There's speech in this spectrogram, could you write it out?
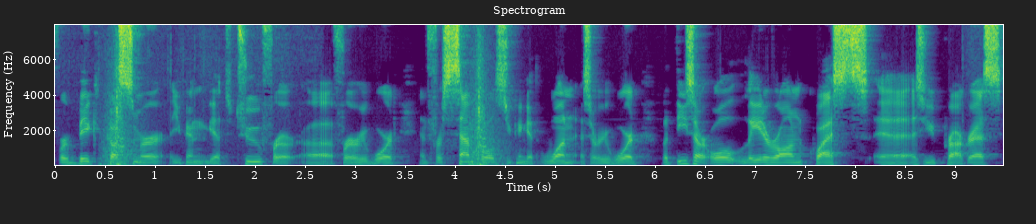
For a big customer you can get two for uh, for a reward, and for samples you can get one as a reward. But these are all later on quests uh, as you progress,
